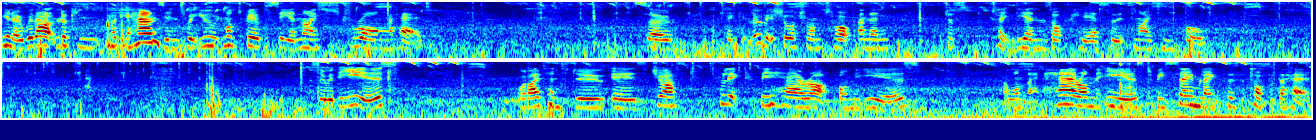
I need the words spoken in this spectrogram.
you know without looking putting your hands into it you want to be able to see a nice strong head. So take it a little bit shorter on top and then just take the ends off here so it's nice and full. So with the ears what I tend to do is just flick the hair up on the ears. I want the hair on the ears to be same length as the top of the head.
